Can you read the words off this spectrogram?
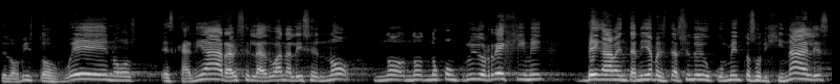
de los vistos buenos, escanear, a veces la aduana le dice no, no, no, no concluido el régimen, ven a la ventanilla presentación de documentos originales,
